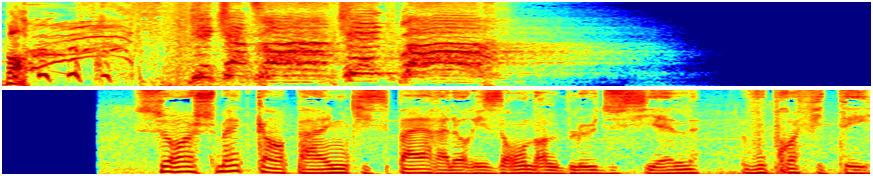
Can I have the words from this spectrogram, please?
Bon, Il est 4 heures quelque part. Sur un chemin de campagne qui se perd à l'horizon dans le bleu du ciel, vous profitez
